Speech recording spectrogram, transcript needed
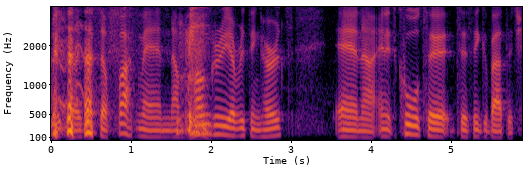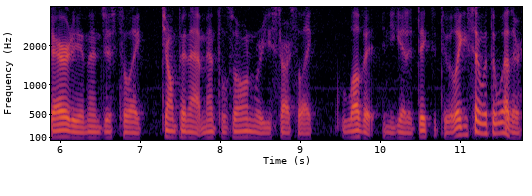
right? You're like what the fuck, man? I'm hungry. Everything hurts, and uh, and it's cool to to think about the charity and then just to like jump in that mental zone where you start to like love it and you get addicted to it. Like you said with the weather,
